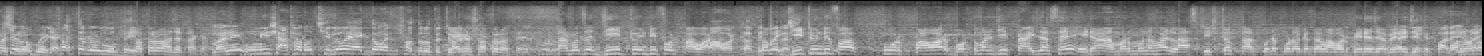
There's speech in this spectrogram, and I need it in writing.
নয়শো নব্বই টাকা। সতেরোর মধ্যে। সতেরো হাজার টাকা। মানে উনিশ আঠারো ছিল একদম এখন সতেরোতে চলে এখন। সতেরোতে। তারপর হচ্ছে জি টোয়েন্টি ফোর পাওয়ার তবে জি টোয়েন্টি ফোর পাওয়ার বর্তমানে যে প্রাইস আছে এটা আমার মনে হয় লাস্ট স্টক তারপরে প্রোডাক্টের দাম আবার বেড়ে যাবে বেড়ে আর কি। যেতে পারে, অন্যান্য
